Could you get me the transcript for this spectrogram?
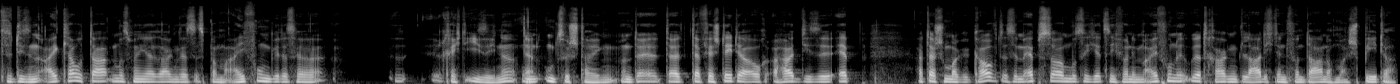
zu diesen iCloud-Daten muss man ja sagen, das ist beim iPhone geht das ja recht easy, ne, um, ja. umzusteigen. Und da, da, da versteht er auch, aha, diese App hat er schon mal gekauft, ist im App Store, muss ich jetzt nicht von dem iPhone übertragen, lade ich denn von da nochmal später.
